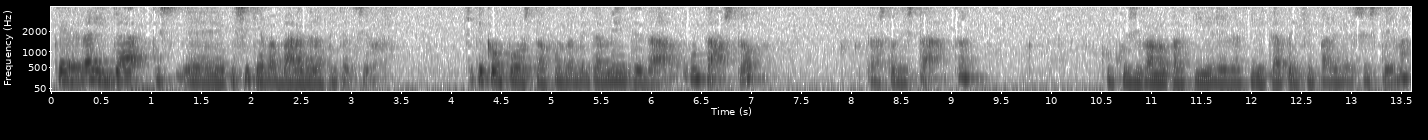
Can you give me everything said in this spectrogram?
che è la riga che si, eh, che si chiama barra dell'applicazione e che è composta fondamentalmente da un tasto, tasto di start, con cui si fanno partire le attività principali del sistema,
